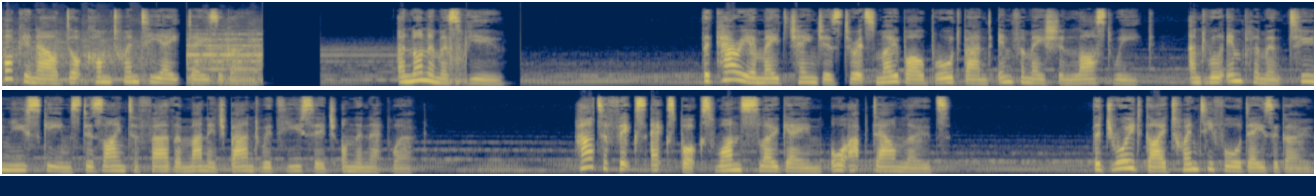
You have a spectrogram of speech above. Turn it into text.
Pocketnow.com 28 days ago. Anonymous view. The carrier made changes to its mobile broadband information last week and will implement two new schemes designed to further manage bandwidth usage on the network. How to fix Xbox One slow game or app downloads. The Droid Guy 24 days ago.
